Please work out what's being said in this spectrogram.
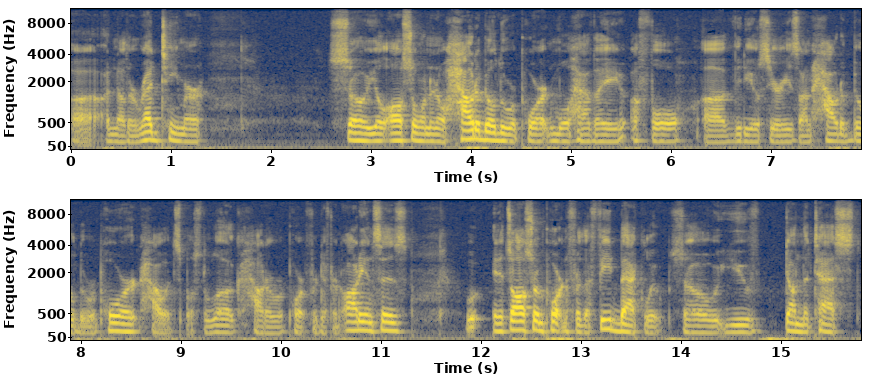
uh, another red teamer. So you'll also want to know how to build a report, and we'll have a, a full uh, video series on how to build the report, how it's supposed to look, how to report for different audiences. It's also important for the feedback loop. So you've done the test,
